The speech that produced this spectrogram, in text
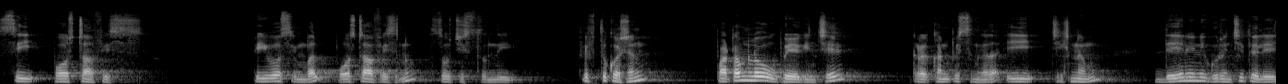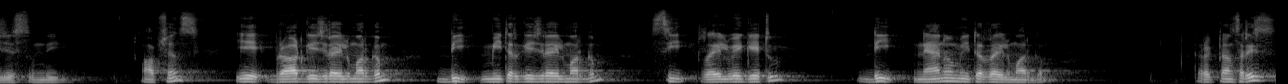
C post office. P O symbol post ఆఫీస్ను సూచిస్తుంది. Fifth question. పటంలో ఉపయోగించే ఇక్కడ కనిపిస్తుంది కదా ఈ చిహ్నం దేనిని గురించి తెలియజేస్తుంది? Options. A broad gauge rail మార్గం. బి మీటర్ గేజ్ రైలు మార్గం. C railway gate. D nanometre rail మార్గం. Correct answer is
